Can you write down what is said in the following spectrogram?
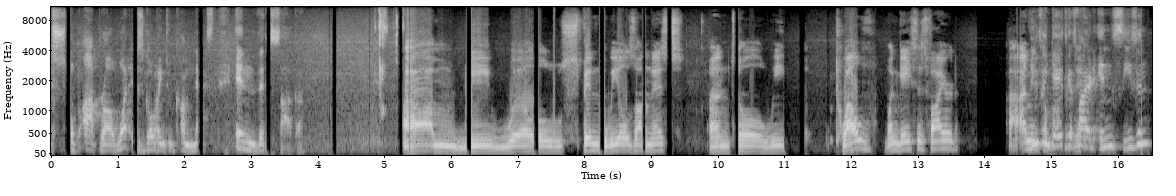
soap opera. What is going to come next in this saga? Um, we will spin the wheels on this until week 12 when Gase is fired. I mean, you think Gase gets fired in season?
